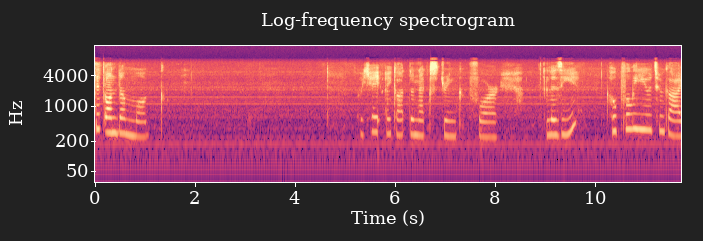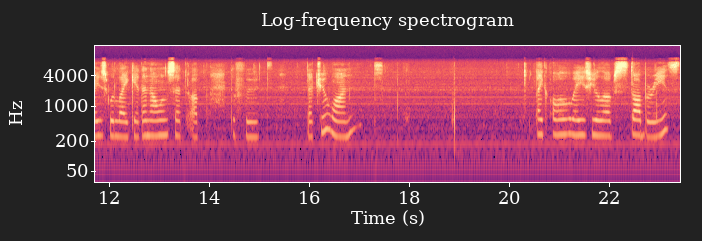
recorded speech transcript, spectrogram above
it on the mug. Okay, I got the next drink for Lizy. Hopefully you two guys will like it and I will set up the food that you want. Like always, you love strawberries.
